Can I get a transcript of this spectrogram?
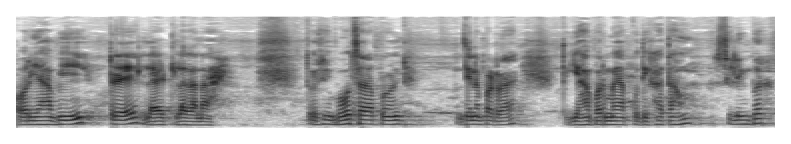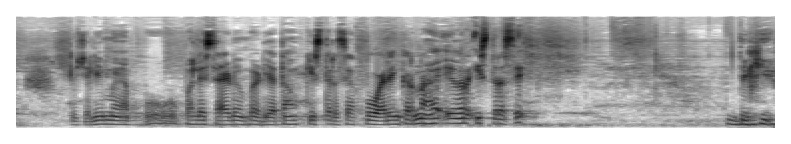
और यहाँ भी ट्रे लाइट लगाना है। तो इसमें बहुत सारा पॉइंट देना पड़ रहा है। तो यहाँ पर मैं आपको दिखाता हूँ सीलिंग पर। तो चलिए मैं आपको पहले साइड में बैठ जाता हूँ, किस तरह से आपको वायरिंग करना है। अगर इस तरह से देखिए,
